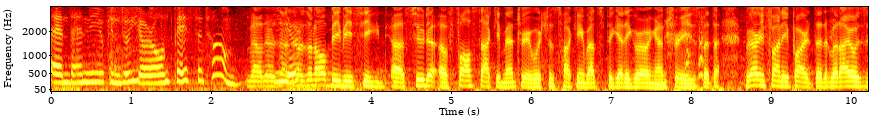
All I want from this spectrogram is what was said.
and then you can do your own paste at home. No, there was, a, there was an old BBC uh, pseudo a false documentary which was talking about spaghetti growing on trees. but the very funny part that, but I always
